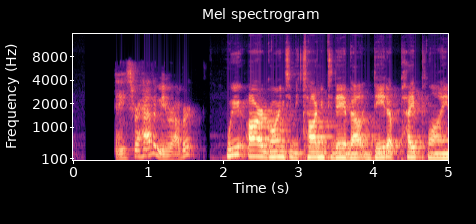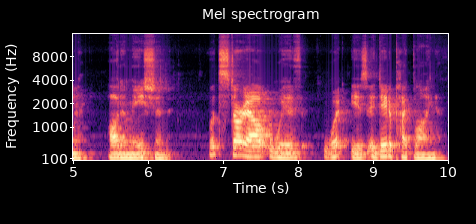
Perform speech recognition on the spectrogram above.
Thanks for having me, Robert. We are going to be talking today about data pipeline automation. Let's start out with what is a data pipeline?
